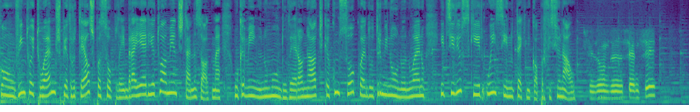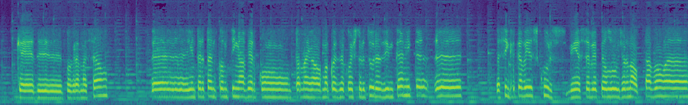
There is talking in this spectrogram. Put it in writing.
Com 28 anos, Pedro Teles passou pela Embraer e atualmente está na Zogma. O caminho no mundo da aeronáutica começou quando terminou o nono ano e decidiu seguir o ensino técnico-profissional. Fiz um de CNC, que é de programação. Uh, entretanto, como tinha a ver com também alguma coisa com estruturas e mecânica, uh, assim que acabei esse curso, vim a saber pelo jornal que estavam a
